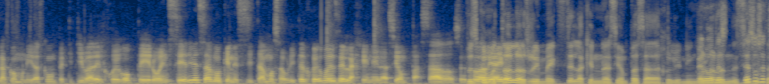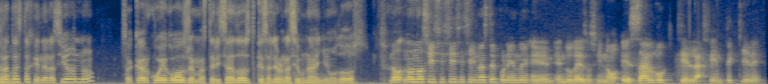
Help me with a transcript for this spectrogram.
la comunidad competitiva del juego, pero ¿en serio es algo que necesitamos ahorita? El juego es de la generación pasada. O sea, Pues como hay- todos los remakes de la generación pasada, Julio, ninguno Pero de, los de necesitamos. eso se trata esta generación, ¿no? Sacar juegos remasterizados que salieron hace un año o dos. No, no, no, sí, sí, sí, sí, sí, no estoy poniendo en, en duda eso, sino es algo que la gente quiere.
